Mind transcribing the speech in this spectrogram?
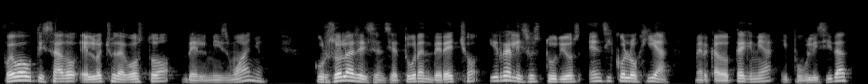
Fue bautizado el 8 de agosto del mismo año. Cursó la licenciatura en Derecho y realizó estudios en Psicología, Mercadotecnia y Publicidad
